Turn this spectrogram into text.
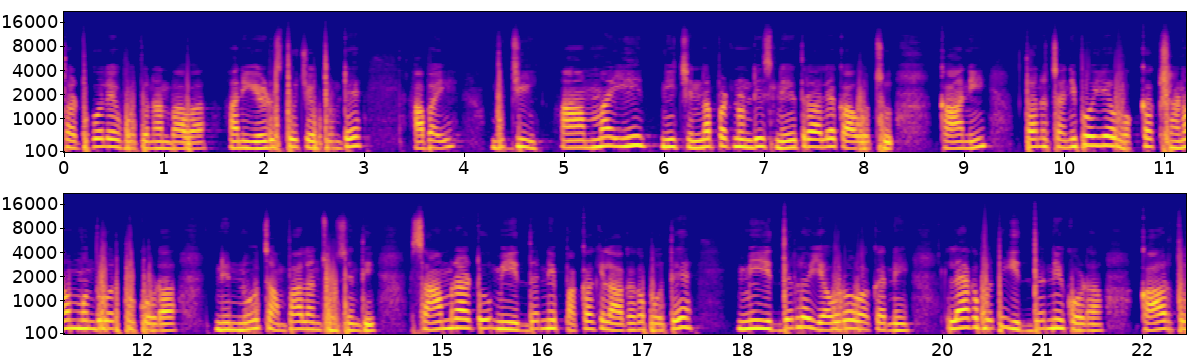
తట్టుకోలేకపోతున్నాను బావా అని ఏడుస్తూ చెబుతుంటే అభయ్ బుజ్జి ఆ అమ్మాయి నీ చిన్నప్పటి నుండి స్నేహితురాలే కావచ్చు కానీ తను చనిపోయే ఒక్క క్షణం ముందు వరకు కూడా నిన్ను చంపాలని చూసింది. సామ్రాట్ మీ ఇద్దరిని పక్కకి లాగకపోతే మీ ఇద్దరిలో ఎవరో ఒకరిని లేకపోతే ఇద్దరిని కూడా కారుతో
